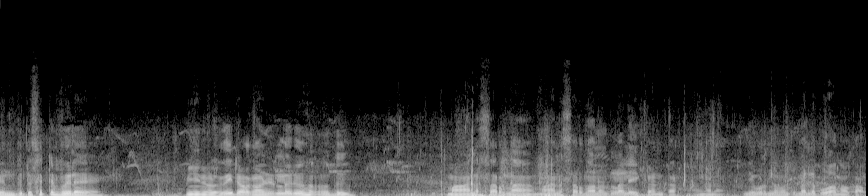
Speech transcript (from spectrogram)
എന്തിട്ട് സെറ്റപ്പ് അല്ലേ മീനുകൾ തീറ്റ കൊടുക്കാൻ വേണ്ടിയിട്ടുള്ളൊരു ഇത്. മാനസർന്ന മാനസർന്ന് പറഞ്ഞിട്ടുള്ള ലേക്കാണ് കേട്ടോ അങ്ങനെ. ഇനി ഇവിടുന്ന് നമുക്ക് മെല്ലെ പോകാൻ നോക്കാം.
